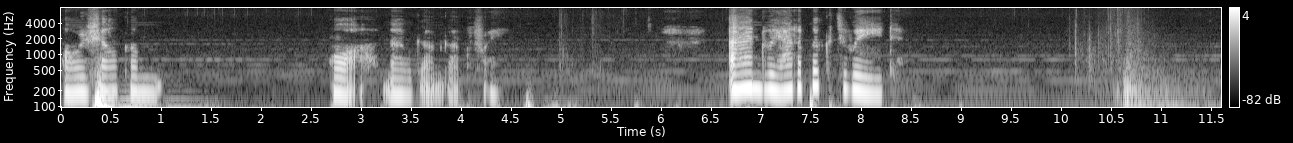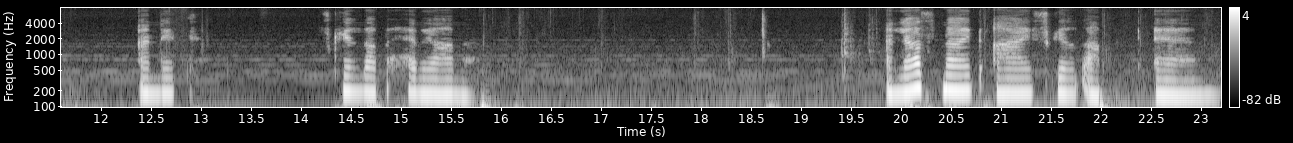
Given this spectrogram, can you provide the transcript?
Or we shall come. Oh, now we're going got free. And we had a book to read. And it skilled up heavy armor. And last night I skilled up um,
